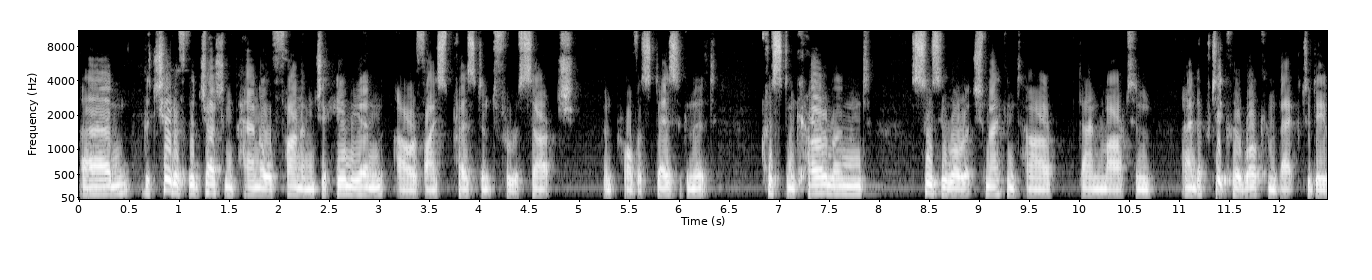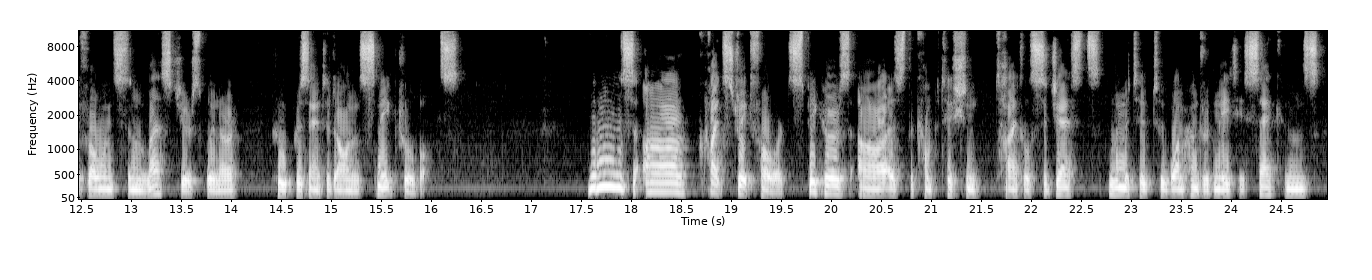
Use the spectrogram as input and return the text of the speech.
Um, the chair of the judging panel, Farnam Jahanian, our Vice President for Research and Provost Designate, Kristen Kurland, Suzie Laurich McIntyre, Dan Martin, and a particular welcome back to Dave Rollinson, last year's winner, who presented on snake robots. The rules are quite straightforward. Speakers are, as the competition title suggests, limited to 180 seconds,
